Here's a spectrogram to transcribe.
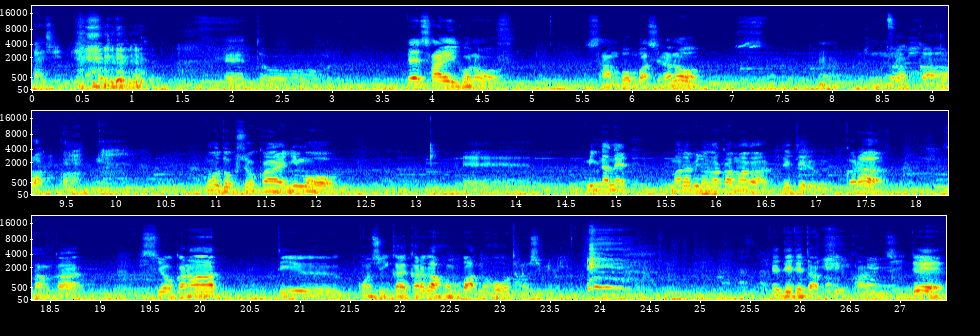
大事。えっとで最後の3本柱のうん。うんドラッカー。ドラッカーの読書会にも、えーみんなね学びの仲間が出てるから参加しようかなっていう懇親会からが本番の方を楽しみに。で出てたっていう感じで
